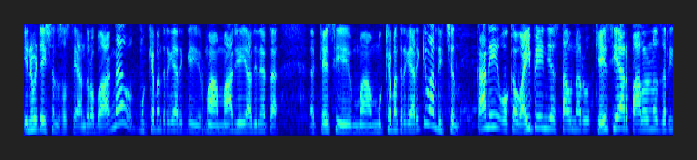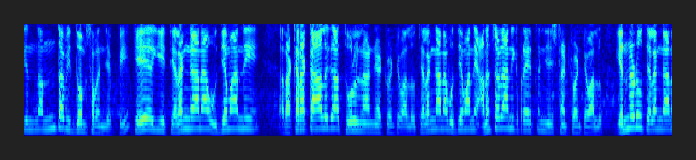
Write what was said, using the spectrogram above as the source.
ఇన్విటేషన్స్ వస్తాయి. అందులో భాగంగా ముఖ్యమంత్రి గారికి మా మాజీ అధినేత కేసీ మా ముఖ్యమంత్రి గారికి వాళ్ళు ఇచ్చారు కానీ ఒక వైపు ఏం చేస్తా ఉన్నారు? కేసీఆర్ పాలనలో జరిగిందంతా విధ్వంసం అని చెప్పి కే ఈ తెలంగాణ ఉద్యమాన్ని రకరకాలుగా తూలునాడినటువంటి వాళ్ళు తెలంగాణ ఉద్యమాన్ని అణచడానికి ప్రయత్నం చేసినటువంటి వాళ్ళు ఎన్నడూ తెలంగాణ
